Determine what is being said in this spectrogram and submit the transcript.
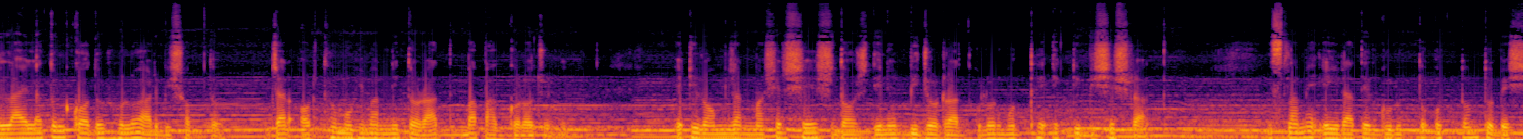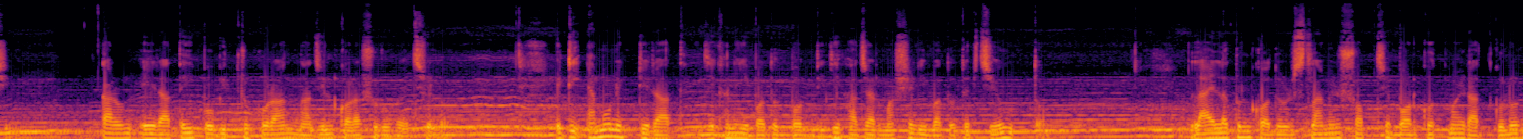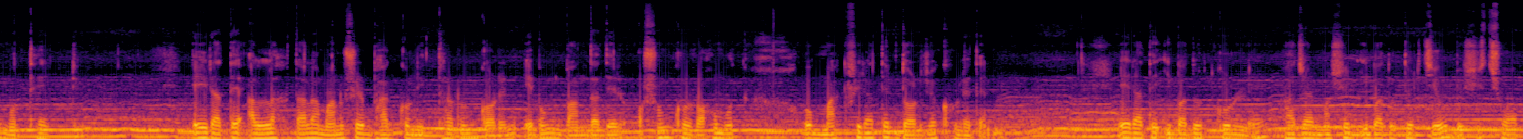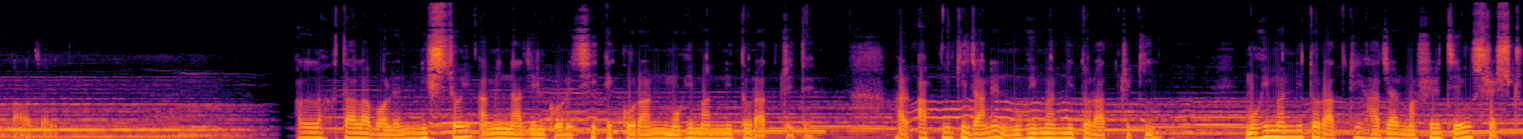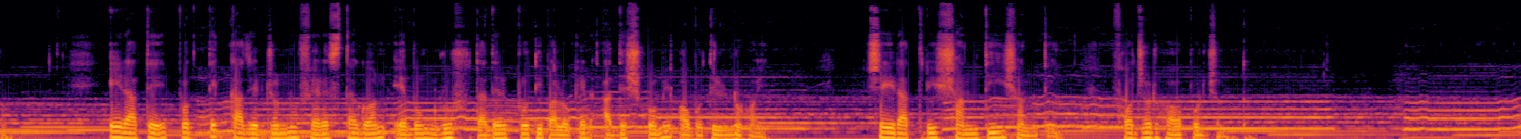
লাইলাতুল কদর হলো আরবি শব্দ, যার অর্থ মহিমান্বিত রাত বা ভাগ্য রজনী। এটি রমজান মাসের শেষ দশ দিনের বিজোড় রাতগুলোর মধ্যে একটি বিশেষ রাত। ইসলামে এই রাতের গুরুত্ব অত্যন্ত বেশি, কারণ এই রাতেই পবিত্র কোরআন নাজিল করা শুরু হয়েছিল। এটি এমন একটি রাত যেখানে ইবাদত বন্দিগি হাজার মাসের ইবাদতের চেয়ে উত্তম। লাইলাতুল কদর ইসলামের সবচেয়ে বরকতময় রাতগুলোর মধ্যে একটি। এই রাতে আল্লাহ তালা মানুষের ভাগ্য নির্ধারণ করেন এবং বান্দাদের অসংখ্য রহমত ও মাগফিরাতের দরজা খুলে দেন। এ রাতে ইবাদত করলে হাজার মাসের ইবাদতের চেয়েও বেশি ছোঁয়াব পাওয়া যায়। আল্লাহ তালা বলেন, নিশ্চয়ই আমি নাজিল করেছি এ কোরআন মহিমান্বিত রাত্রিতে। আর আপনি কি জানেন মহিমান্বিত রাত্রি কি? মহিমান্বিত রাত্রি হাজার মাসের চেয়েও শ্রেষ্ঠ। এই রাতে প্রত্যেক কাজের জন্য ফেরেস্তাগণ এবং রুফ তাদের প্রতিপালকের আদেশক্রমে অবতীর্ণ হয়। সেই রাত্রি শান্তি শান্তি, ফজর হওয়া পর্যন্ত।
